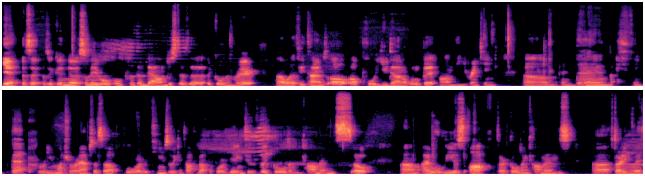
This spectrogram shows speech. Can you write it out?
Yeah, that's a, that's a good note. So maybe we'll, we'll put them down just as a, a golden rare. Uh, one of the few times I'll, I'll pull you down a little bit on the ranking. Um, and then I think that pretty much wraps us up for the teams that we can talk about before getting to the golden commons. So um, I will lead us off with our golden commons, uh, starting with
